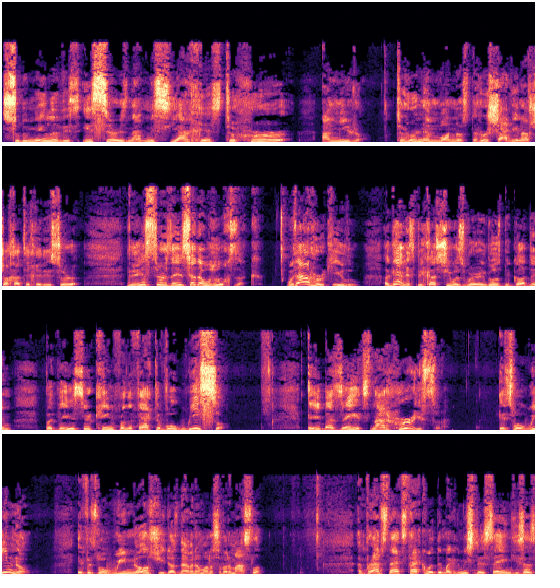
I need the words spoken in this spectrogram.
So the this Isser is not misyaches to her Amira, to her Nemonos, to her Shavi Nafshachat The Isser is the Isser that was without her kilu. Again, it's because she was wearing those begodim, but the Isser came from the fact of what we saw. Ebazeh, it's not her Isser. It's what we know. If it's what we know, she doesn't have an Amanah Savar Masla. And perhaps that's taka what the Magid Mishnah is saying. He says,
